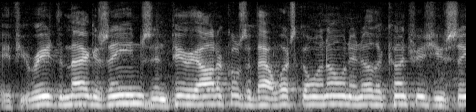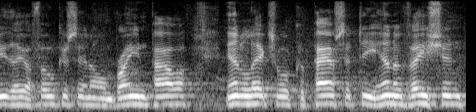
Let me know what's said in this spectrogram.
If you read the magazines and periodicals about what's going on in other countries, you see they are focusing on brain power, intellectual capacity, innovation,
